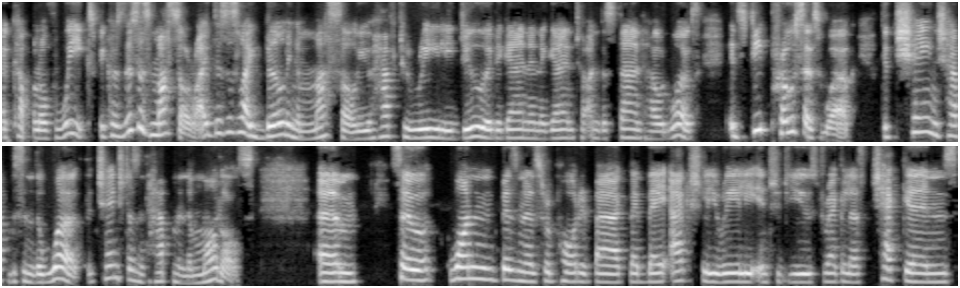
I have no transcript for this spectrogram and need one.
a couple of weeks because this is muscle right? This is like building a muscle. You have to really do it again and again to understand how it works. It's deep process work. The change happens in the work. The change doesn't happen in the models. Um, so one business reported back that they actually really introduced regular check-ins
